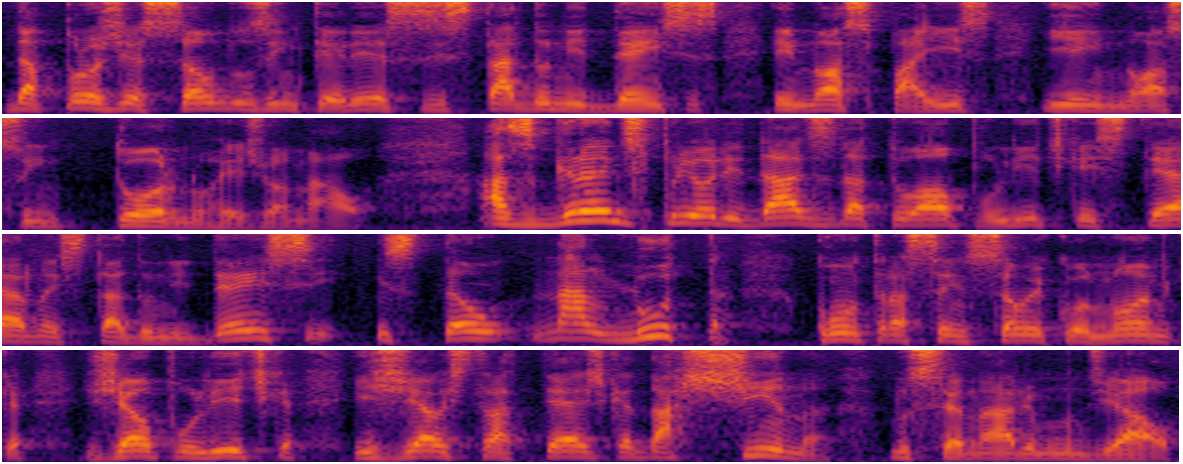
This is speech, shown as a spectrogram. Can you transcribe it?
da projeção dos interesses estadunidenses em nosso país e em nosso entorno regional. As grandes prioridades da atual política externa estadunidense estão na luta contra a ascensão econômica, geopolítica e geoestratégica da China no cenário mundial,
